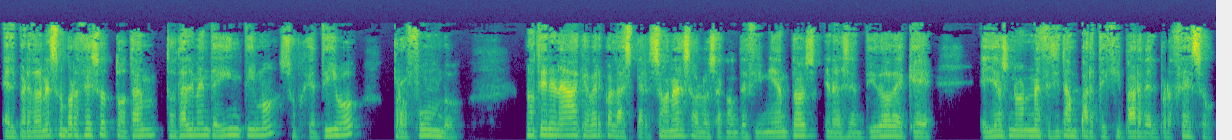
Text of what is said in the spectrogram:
El perdón es un proceso totalmente íntimo, subjetivo, profundo. No tiene nada que ver con las personas o los acontecimientos en el sentido de que ellos no necesitan participar del proceso.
